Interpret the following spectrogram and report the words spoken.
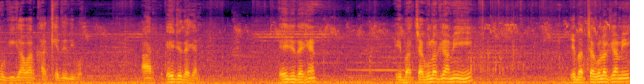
মুরগিকে আবার খেতে দিব। আর এই যে দেখেন এই যে দেখেন, এই বাচ্চাগুলোকে আমি, এই বাচ্চাগুলোকে আমি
